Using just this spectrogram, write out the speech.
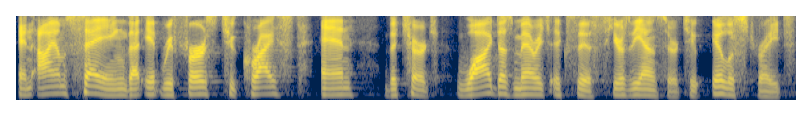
and I am saying that it refers to Christ and the church. Why does marriage exist? Here's the answer to illustrate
